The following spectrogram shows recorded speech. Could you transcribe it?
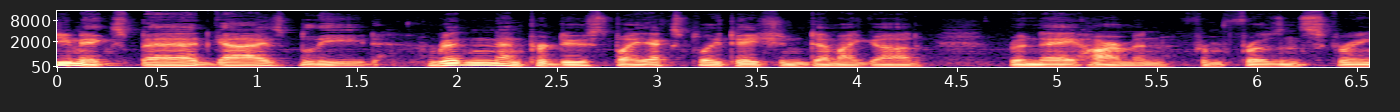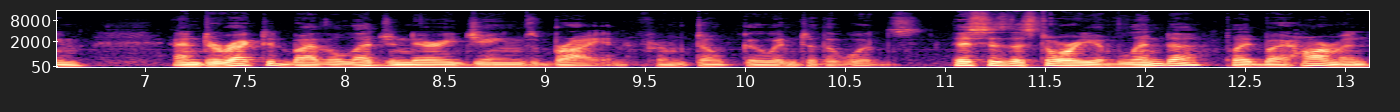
She Makes Bad Guys Bleed, written and produced by exploitation demigod Renee Harmon from Frozen Scream, and directed by the legendary James Bryan from Don't Go Into the Woods. This is the story of Linda, played by Harmon,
